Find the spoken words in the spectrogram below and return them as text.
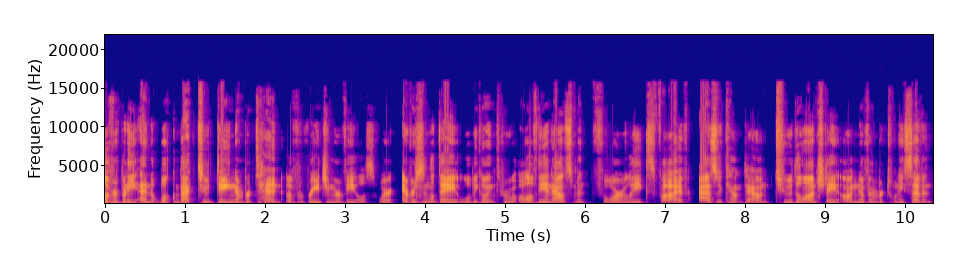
everybody, and welcome back to day number 10 of Raging Reveals, where every single day we'll be going through all of the announcement for Leagues 5 as we count down to the launch date on November 27th.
